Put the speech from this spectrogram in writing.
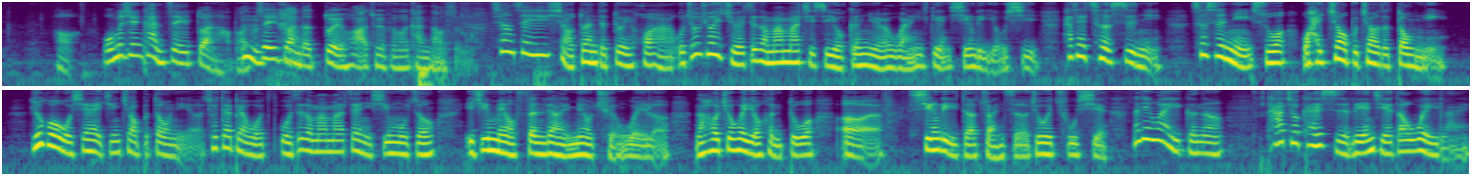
好，我们先看这一段好不好？这一段的对话，翠芬会看到什么？像这一小段的对话，我就会觉得这个妈妈其实有跟女儿玩一点心理游戏，她在测试你，测试你说我还叫不叫得动你。如果我现在已经叫不动你了，就代表我我这个妈妈在你心目中已经没有分量，也没有权威了，然后就会有很多呃心理的转折就会出现。那另外一个呢，他就开始连接到未来，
